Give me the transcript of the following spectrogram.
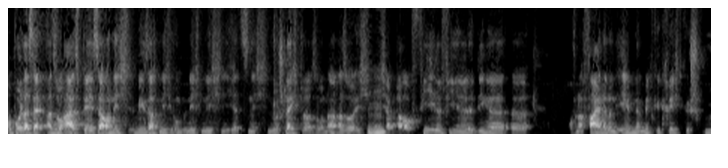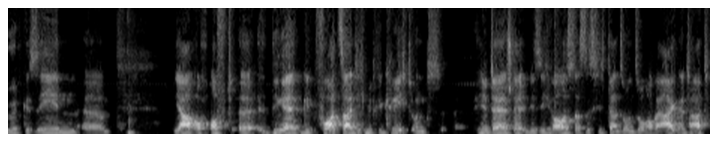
obwohl das ja, also HSP ist ja auch nicht, wie gesagt, nicht, nicht, nicht, jetzt nicht nur schlecht oder so. Ne? Also ich, mhm. ich habe da auch viele, viele Dinge äh, auf einer feineren Ebene mitgekriegt, gespürt, gesehen. Äh, ja, auch oft äh, Dinge vorzeitig mitgekriegt und hinterher stellten die sich raus, dass es sich dann so und so auch ereignet hat.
